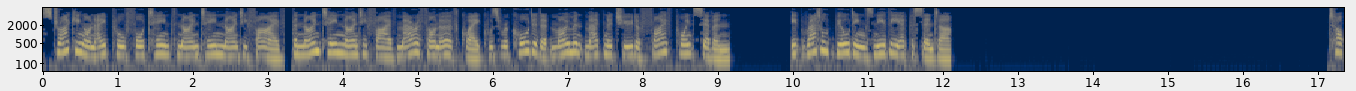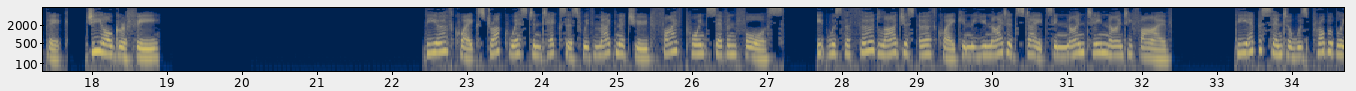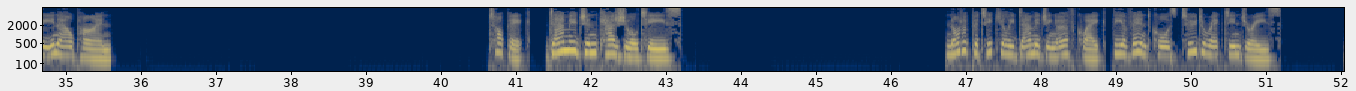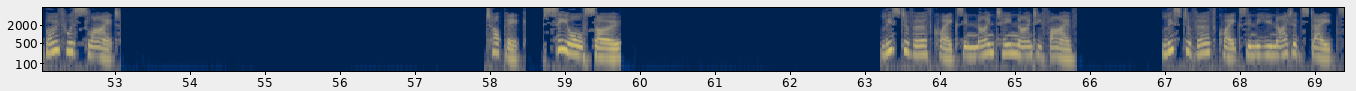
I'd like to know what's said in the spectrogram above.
Striking on April 14, 1995, the 1995 Marathon earthquake was recorded at moment magnitude of 5.7. It rattled buildings near the epicenter. Topic: Geography. The earthquake struck western Texas with magnitude 5.7 force. It was the third largest earthquake in the United States in 1995. The epicenter was probably in Alpine. Topic: Damage and casualties. Not a particularly damaging earthquake, the event caused two direct injuries. Both were slight. Topic. See also List of earthquakes in 1995 List of earthquakes in the United States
